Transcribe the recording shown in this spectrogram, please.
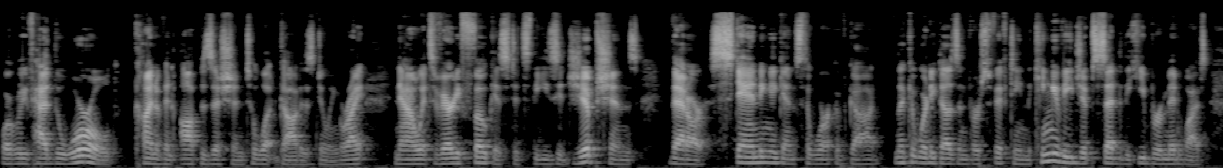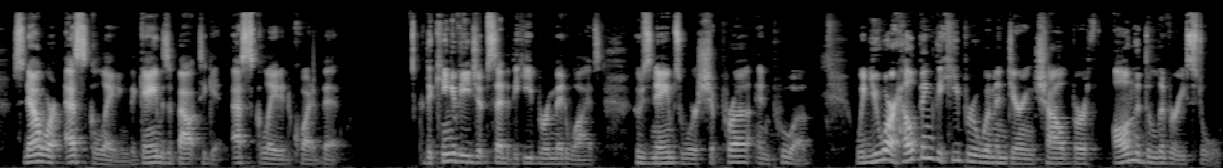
where we've had the world kind of in opposition to what God is doing, right? Now it's very focused. It's these Egyptians that are standing against the work of God. Look at what he does in verse 15. The king of Egypt said to the Hebrew midwives, So now we're escalating. The game is about to get escalated quite a bit. The king of Egypt said to the Hebrew midwives, whose names were Shiphrah and Puah, When you are helping the Hebrew women during childbirth on the delivery stool,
